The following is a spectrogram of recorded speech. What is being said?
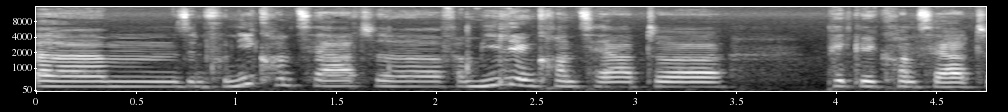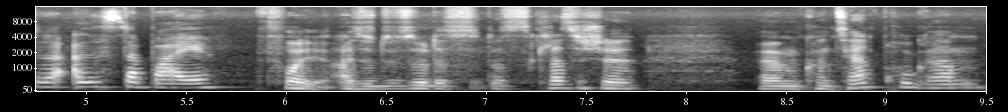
Ähm, Sinfoniekonzerte, Familienkonzerte, Picknickkonzerte, alles dabei. Voll, also so das, das klassische ähm, Konzertprogramm,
